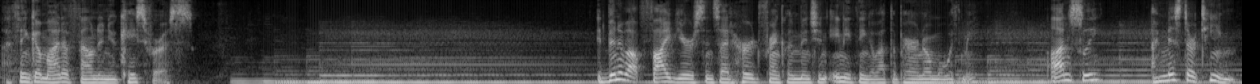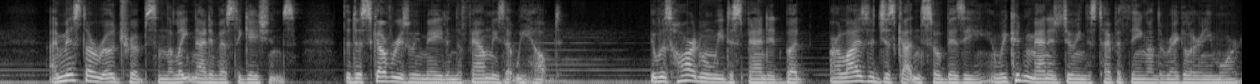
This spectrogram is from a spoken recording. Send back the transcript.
I think I might have found a new case for us. It'd been about five years since I'd heard Franklin mention anything about the paranormal with me. Honestly, I missed our team. I missed our road trips and the late night investigations, the discoveries we made, and the families that we helped. It was hard when we disbanded, but our lives had just gotten so busy, and we couldn't manage doing this type of thing on the regular anymore.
